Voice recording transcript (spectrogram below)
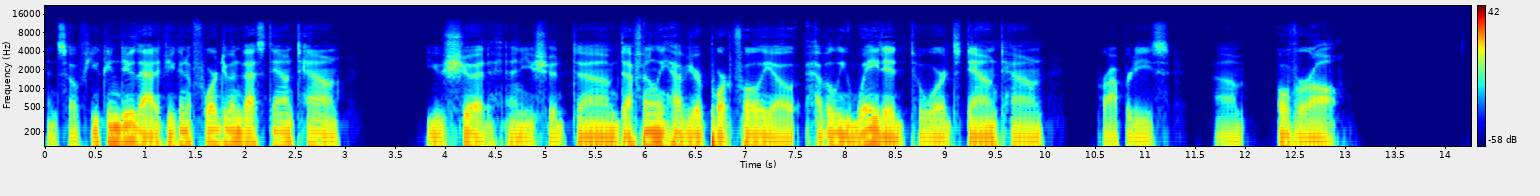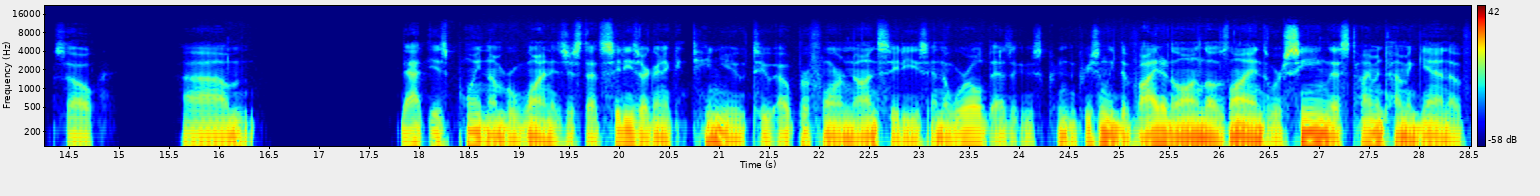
And so, if you can do that, if you can afford to invest downtown, you should. And you should um, definitely have your portfolio heavily weighted towards downtown properties. Um, overall. So, um, that is point number one is just that cities are going to continue to outperform non-cities and the world as it is increasingly divided along those lines. We're seeing this time and time again of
